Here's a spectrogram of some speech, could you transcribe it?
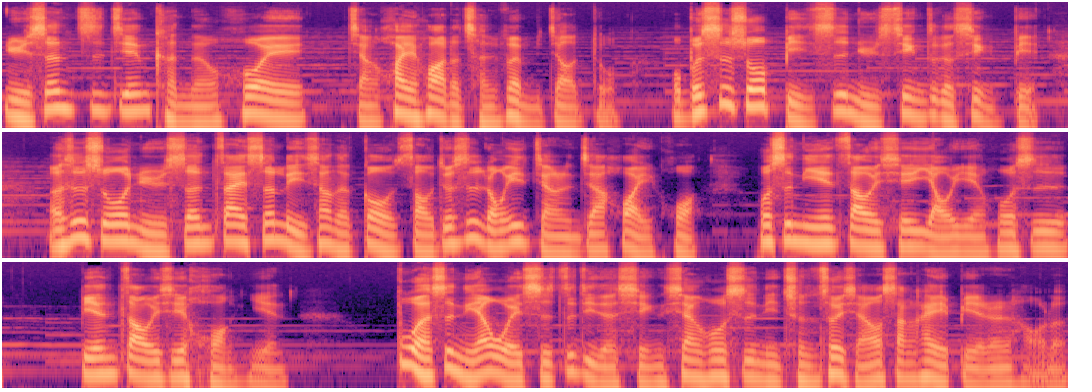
女生之间可能会讲坏话的成分比较多，我不是说鄙视女性这个性别，而是说女生在生理上的构造就是容易讲人家坏话，或是捏造一些谣言，或是编造一些谎言。不管是你要维持自己的形象，或是你纯粹想要伤害别人，好了，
